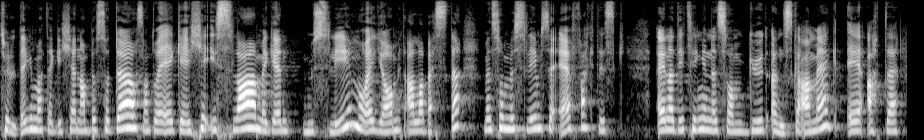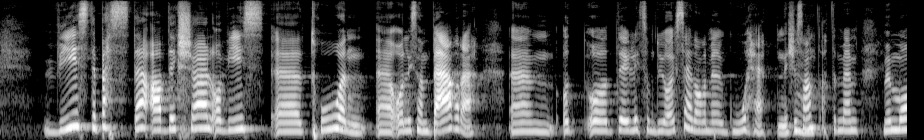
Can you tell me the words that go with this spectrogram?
tuller jeg med at jeg ikke er en ambassadør, sant? og jeg er ikke islam, jeg er en muslim, og jeg gjør mitt aller beste. Men som muslim så er faktisk en av de tingene som Gud ønsker av meg, er at eh, Vis det beste av deg sjøl, og vis eh, troen, eh, og liksom bær det. Um, og, og det er jo litt som du òg sier, det med godheten. ikke sant? At vi, vi må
